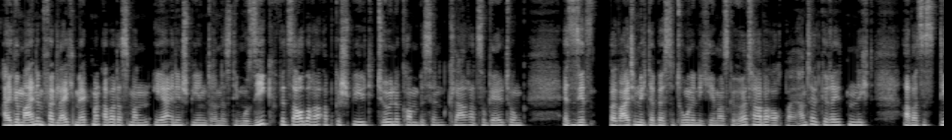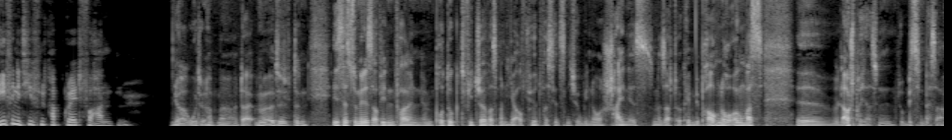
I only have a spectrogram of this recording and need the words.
Allgemein im Vergleich merkt man aber, dass man eher in den Spielen drin ist. Die Musik wird sauberer abgespielt, die Töne kommen ein bisschen klarer zur Geltung. Es ist jetzt bei weitem nicht der beste Ton, den ich jemals gehört habe, auch bei Handheldgeräten nicht, aber es ist definitiv ein Upgrade vorhanden. Ja, gut, dann, hat man da, also dann ist das zumindest auf jeden Fall ein Produktfeature, was man hier aufführt, was jetzt nicht irgendwie nur Schein ist. Man sagt, okay, wir brauchen noch irgendwas, äh, Lautsprecher sind so ein bisschen besser.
